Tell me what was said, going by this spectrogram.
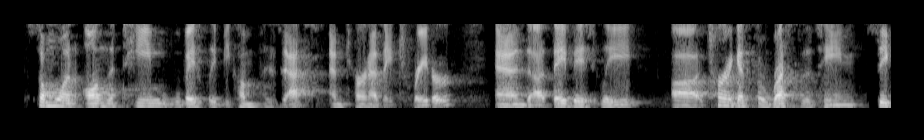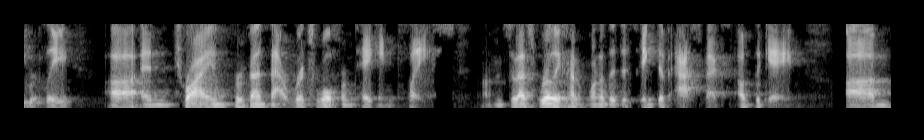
someone on the team will basically become possessed and turn as a traitor, and uh, they basically uh, turn against the rest of the team secretly uh, and try and prevent that ritual from taking place. Um, so that's really kind of one of the distinctive aspects of the game. Um,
